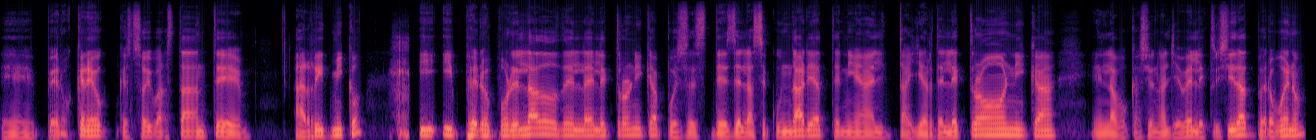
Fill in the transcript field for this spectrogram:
eh, pero creo que soy bastante arrítmico. Y, pero por el lado de la electrónica, pues desde la secundaria tenía el taller de electrónica, en la vocacional llevé electricidad, pero bueno,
